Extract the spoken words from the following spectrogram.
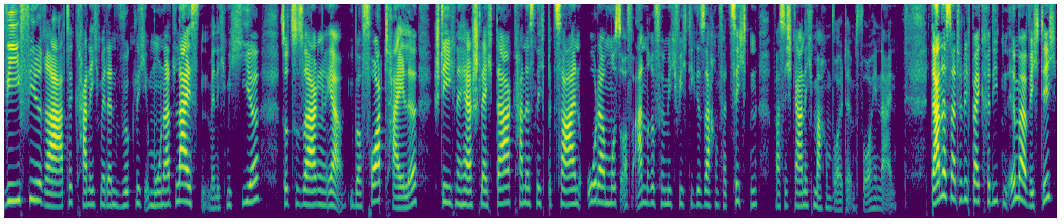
Wie viel Rate kann ich mir denn wirklich im Monat leisten? Wenn ich mich hier sozusagen ja, übervorteile, stehe ich nachher schlecht da, kann es nicht bezahlen oder muss auf andere für mich wichtige Sachen verzichten, was ich gar nicht machen wollte im Vorhinein. Dann ist natürlich bei Krediten immer wichtig,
